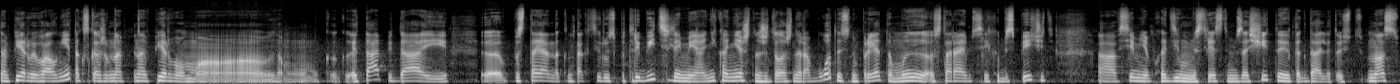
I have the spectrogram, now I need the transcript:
на первой волне, так скажем, на, на первом э, там, этапе, да, и э, постоянно контактируют с потребителями, они, конечно же, должны работать, но при этом мы стараемся их обеспечить всеми необходимыми средствами защиты и так далее. То есть у нас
